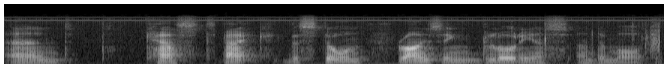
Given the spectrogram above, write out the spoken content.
and cast back the stone, rising glorious and immortal.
